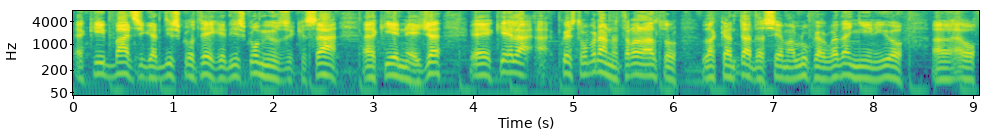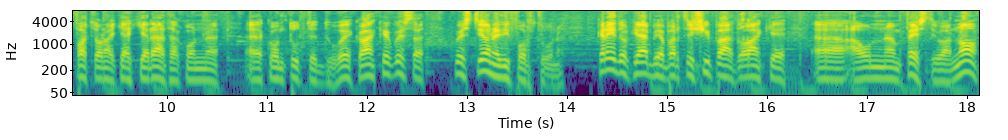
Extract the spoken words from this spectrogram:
Eh, chi bazzica discoteche, disco music, sa eh, chi è Negia. Eh, che la, questo brano, tra l'altro, l'ha cantato assieme a Luca Guadagnini. Io eh, ho fatto una chiacchierata con, con tutte e due. Ecco, anche questa questione di fortuna credo che abbia partecipato anche uh, a un festival, no?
